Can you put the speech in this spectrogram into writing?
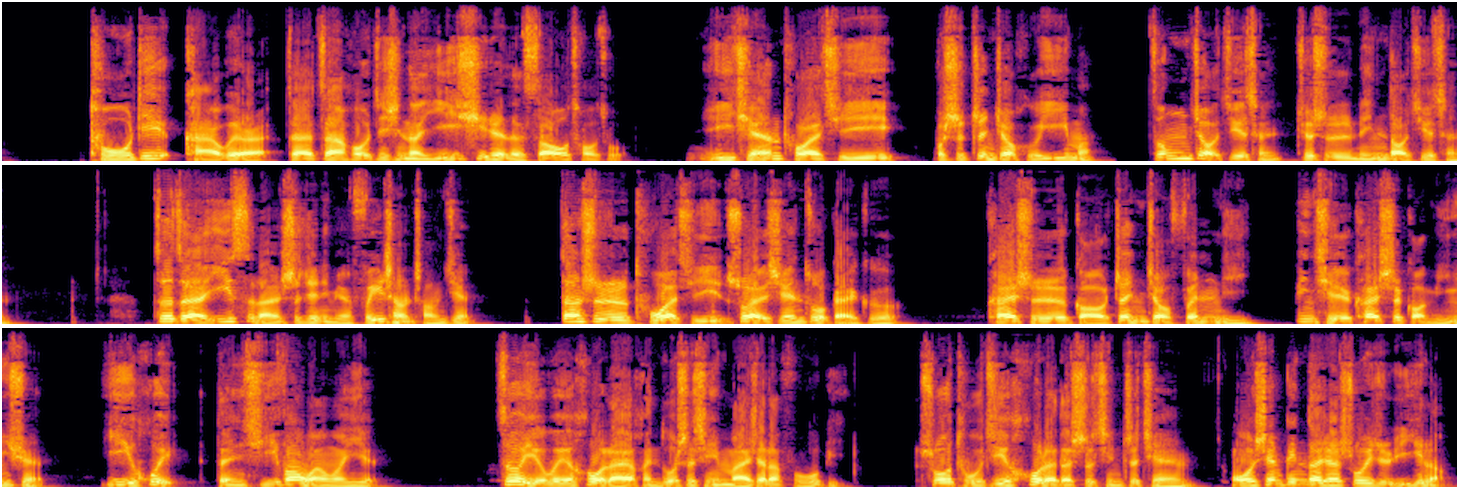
土爹凯威尔在战后进行了一系列的骚操作。以前土耳其不是政教合一吗？宗教阶层就是领导阶层，这在伊斯兰世界里面非常常见。但是土耳其率先做改革，开始搞政教分离。并且开始搞民选、议会等西方玩玩意，这也为后来很多事情埋下了伏笔。说土鸡后来的事情之前，我先跟大家说一句：伊朗，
